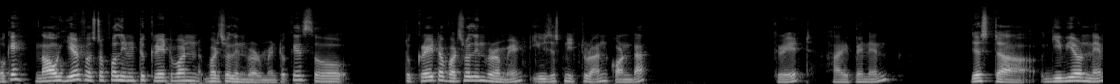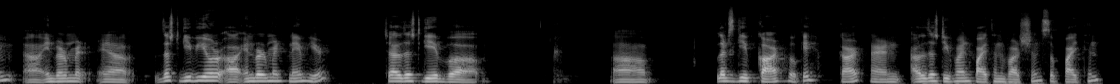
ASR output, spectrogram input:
Okay now here first of all you need to create one virtual environment okay? So to create a virtual environment you just need to run conda create hyphen n. Just uh, give your name uh, environment uh, just give your uh, environment name here. So i'll just give uh, let's give car okay? Car and i'll just define python version. So python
